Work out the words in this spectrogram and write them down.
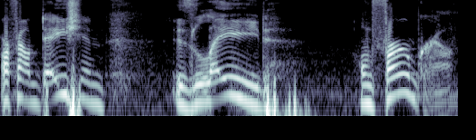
Our foundation is laid on firm ground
